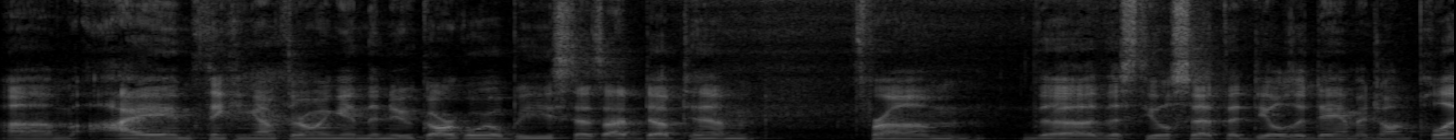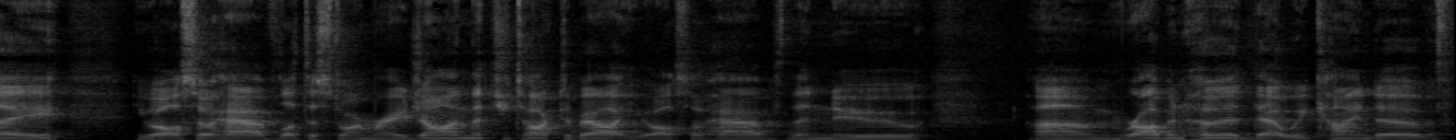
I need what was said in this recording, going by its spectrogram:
Um, I am thinking I'm throwing in the new Gargoyle Beast as I've dubbed him from the the steel set that deals a damage on play. You also have Let the Storm Rage On that you talked about. You also have the new um, Robin Hood that we kind of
